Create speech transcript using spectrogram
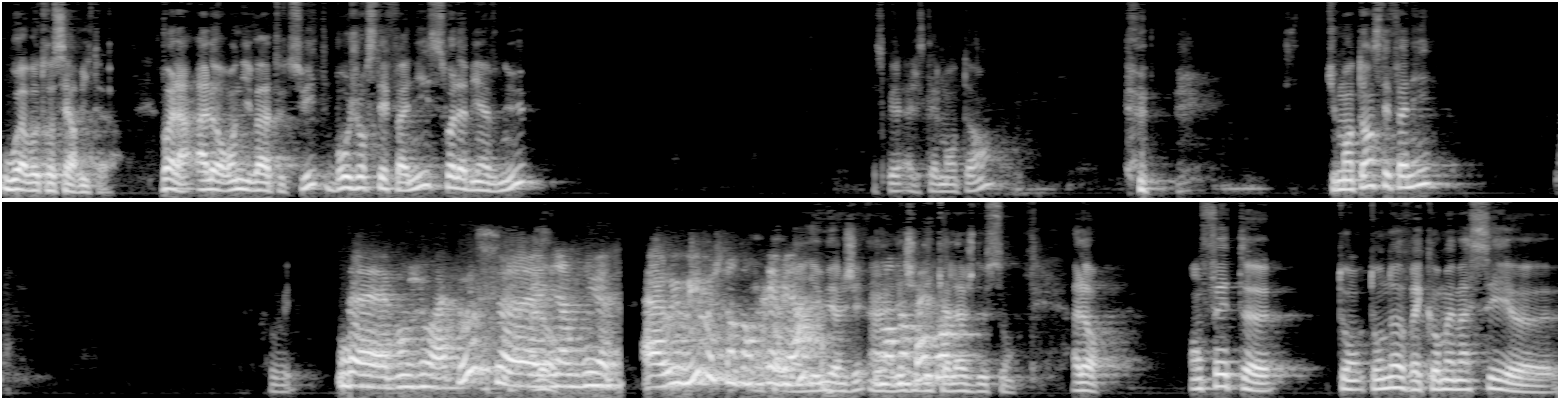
ou à votre serviteur. Voilà, alors on y va tout de suite. Bonjour Stéphanie, sois la bienvenue. Est-ce qu'elle m'entend? Tu m'entends Stéphanie? Oui. Ben, bonjour à tous, euh, bienvenue à tous. Ah oui, oui, moi je t'entends très bien. Il y a eu un, léger décalage de son. Alors, en fait, euh, ton, ton œuvre est quand même assez euh,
